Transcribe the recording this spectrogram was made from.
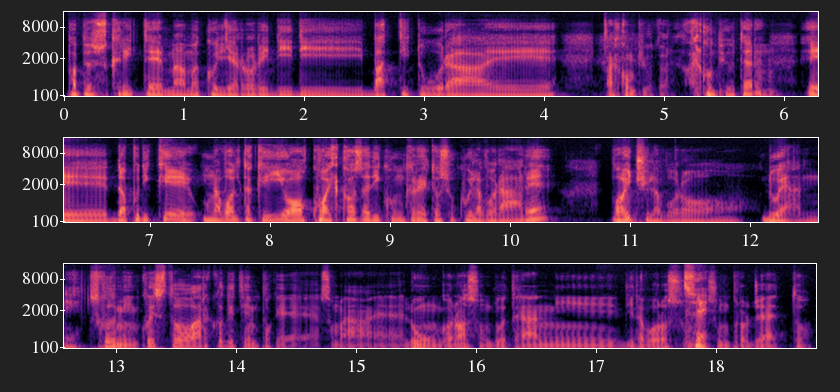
proprio scritte ma, ma con gli errori di, di, battitura e... Al computer. Al computer. Mm-hmm. E dopodiché, una volta che io ho qualcosa di concreto su cui lavorare, poi ci lavoro due anni. Scusami, in questo arco di tempo che insomma è lungo, no? sono due o tre anni di lavoro su, sì. su, un progetto,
